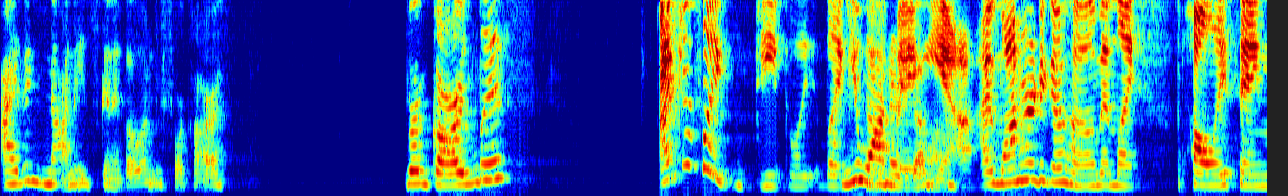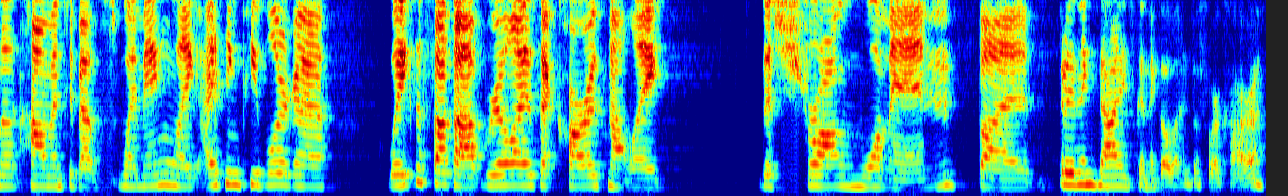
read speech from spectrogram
I think Nany's going to go in before Cara. Regardless, I'm just like deeply like You want her to go home. Yeah, I want her to go home and like Paulie saying the comment about swimming. Like I think people are gonna wake the fuck up, realize that Cara's not like the strong woman, but but I think Nany's to go in before Cara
